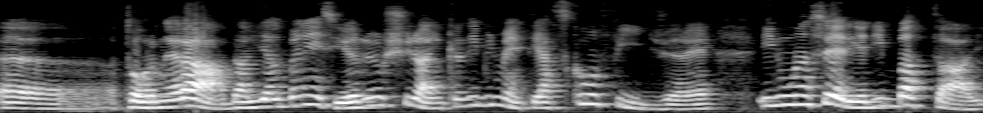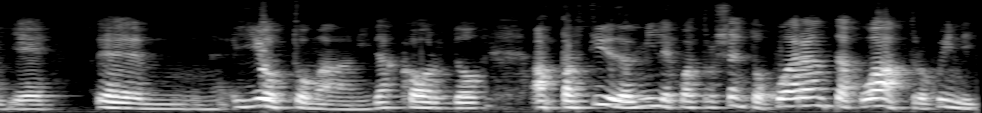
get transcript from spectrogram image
eh, tornerà dagli albanesi e riuscirà incredibilmente a sconfiggere in una serie di battaglie ehm, gli ottomani, d'accordo? A partire dal 1444, quindi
